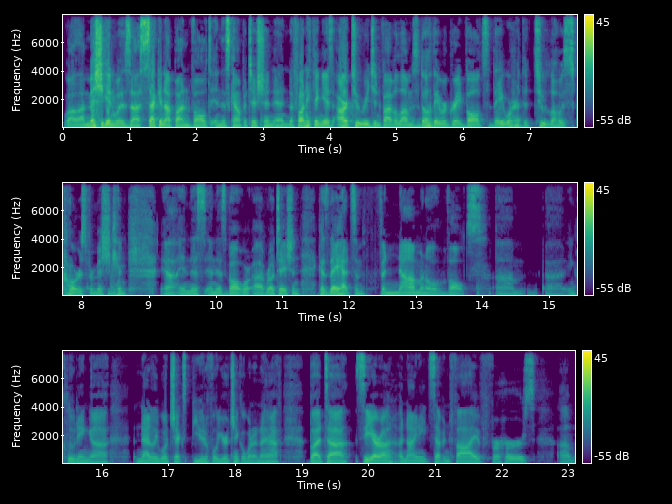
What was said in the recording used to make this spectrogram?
Well, uh, Michigan was uh, second up on vault in this competition, and the funny thing is, our two Region Five alums, though they were great vaults, they were the two lowest scores for Michigan uh, in this in this vault uh, rotation because they had some phenomenal vaults, um, uh, including uh, Natalie Wojcik's beautiful Yurchenko one and a half, but Sierra a nine eight seven five for hers. Um,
